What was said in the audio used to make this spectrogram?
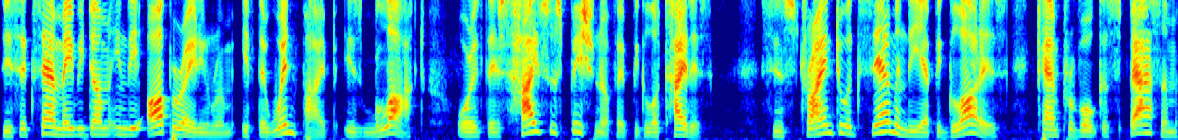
This exam may be done in the operating room if the windpipe is blocked or if there's high suspicion of epiglottitis, since trying to examine the epiglottis can provoke a spasm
